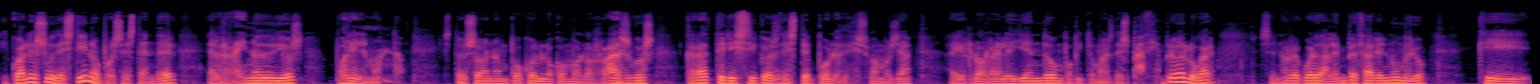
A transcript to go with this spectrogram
¿Y cuál es su destino? Pues extender el reino de Dios por el mundo. Estos son un poco lo, como los rasgos característicos de este pueblo de Dios. Vamos ya a irlo releyendo un poquito más despacio. En primer lugar, se nos recuerda al empezar el número que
